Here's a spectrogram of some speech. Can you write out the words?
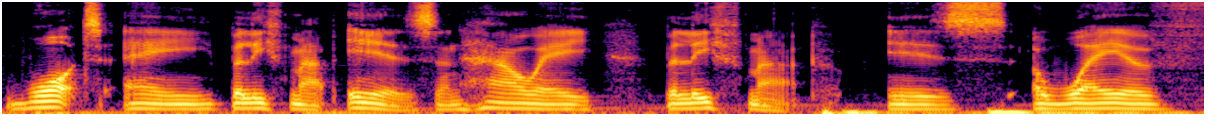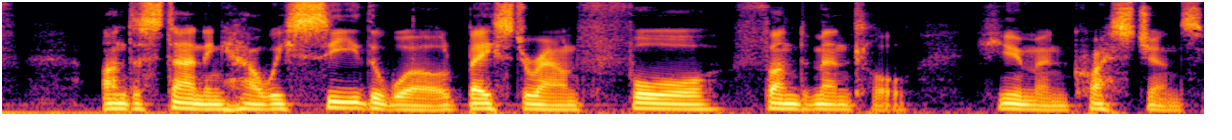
what a belief map is and how a belief map is a way of understanding how we see the world based around four fundamental human questions.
